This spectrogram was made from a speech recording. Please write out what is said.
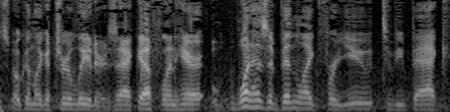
Spoken like a true leader, Zach Eflin here. What has it been like for you to be back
